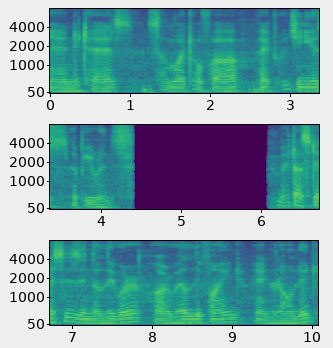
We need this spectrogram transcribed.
and it has somewhat of a heterogeneous appearance. Metastases in the liver are well defined and rounded.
